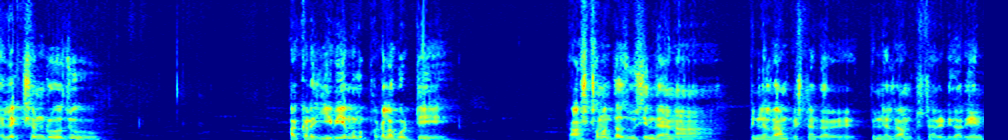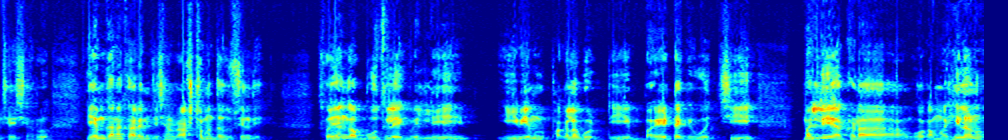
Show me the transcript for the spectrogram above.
ఎలక్షన్ రోజు అక్కడ ఈవీఎంలు పగలగొట్టి రాష్ట్రమంతా చూసింది ఆయన పిన్నెల రామకృష్ణ గారు పిన్నెల రామకృష్ణారెడ్డి గారు ఏం చేశారు ఏం ఘనకార్యం చేశారు రాష్ట్రమంతా చూసింది. స్వయంగా బూతులేకి వెళ్ళి ఈవీఎంలు పగలగొట్టి బయటకి వచ్చి మళ్ళీ అక్కడ ఒక మహిళను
